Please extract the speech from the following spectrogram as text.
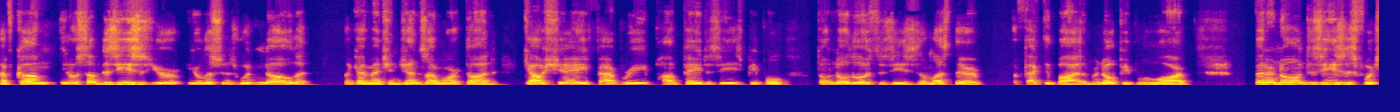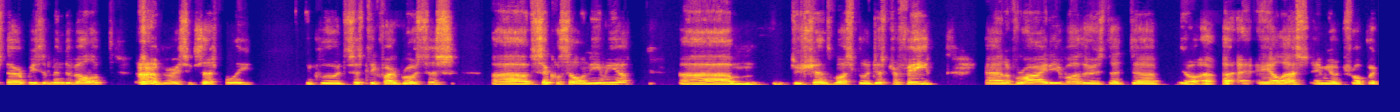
have come, you know, some diseases your your listeners wouldn't know that, like I mentioned, Genzyme worked on Gaucher, Fabry, Pompe disease. People don't know those diseases unless they're affected by them or know people who are. Better known diseases for which therapies have been developed very successfully include cystic fibrosis, uh, sickle cell anemia, um, Duchenne's muscular dystrophy, and a variety of others that, uh, you know, uh, ALS, amyotrophic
